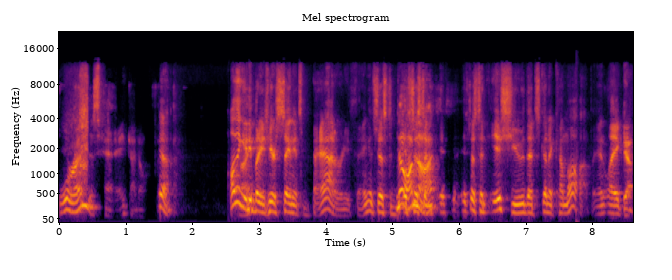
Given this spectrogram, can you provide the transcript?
horrendous headache. I don't think. Yeah. I don't think Right. anybody's here saying it's bad or anything. It's just No, it's I'm just not. An, it's, it's just an issue that's going to come up, and like, Yeah.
